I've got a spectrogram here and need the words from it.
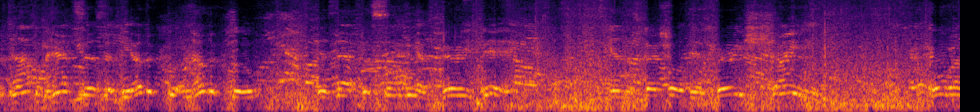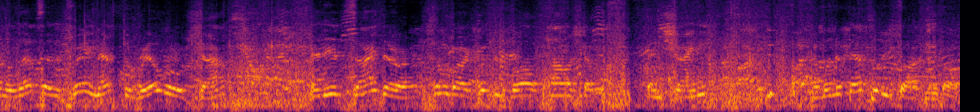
Well, Sir Topham Hatt says that the other clue, another clue is that the something that's very big and the special is very shiny. Over on the left side of the train, that's the railroad shops. And inside there are some of our equipment is all polished up and shiny. I wonder if that's what he's talking about.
